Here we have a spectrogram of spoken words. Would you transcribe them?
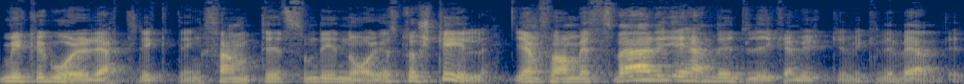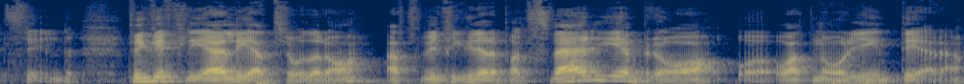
mycket går i rätt riktning, samtidigt som det i Norge står still. Jämfört med Sverige händer inte lika mycket, vilket är väldigt synd. Fick vi flera ledtrådar då, att vi fick reda på att Sverige är bra och och att Norge inte är det.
